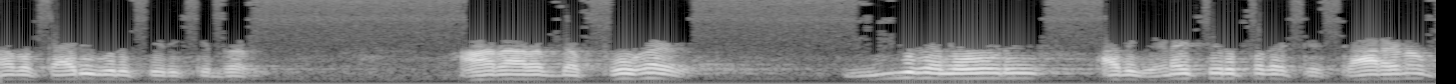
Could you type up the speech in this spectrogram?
நமக்கு அறிவுறுத்தி இருக்கின்றது ஆனால் அந்த புகழ் ஈரலோடு அது இணைத்திருப்பதற்கு காரணம்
